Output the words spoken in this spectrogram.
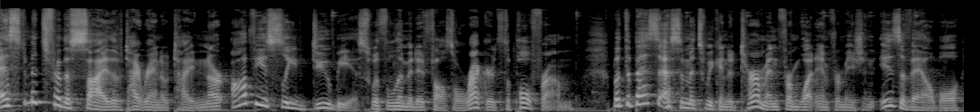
Estimates for the size of Tyrannotitan are obviously dubious with limited fossil records to pull from, but the best estimates we can determine from what information is available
